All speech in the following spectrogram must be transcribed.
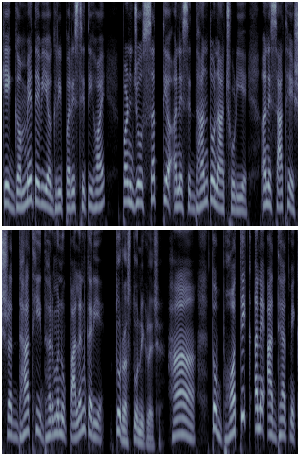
કે ગમે તેવી અઘરી પરિસ્થિતિ હોય પણ જો સત્ય અને સિદ્ધાંતો ના છોડીએ અને સાથે શ્રદ્ધાથી ધર્મનું પાલન કરીએ. તો રસ્તો નીકળે છે. હા તો ભૌતિક અને આધ્યાત્મિક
